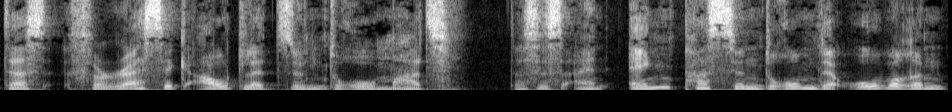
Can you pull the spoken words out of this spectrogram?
das Thoracic Outlet Syndrom hat. Das ist ein Engpass-Syndrom der oberen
